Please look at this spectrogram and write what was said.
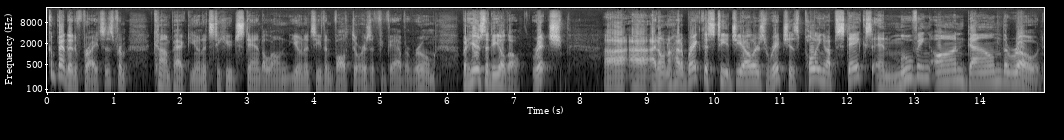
competitive prices from compact units to huge standalone units, even vault doors if you have a room. But here's the deal, though. Rich, uh, uh, I don't know how to break this to you, GLers. Rich is pulling up stakes and moving on down the road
